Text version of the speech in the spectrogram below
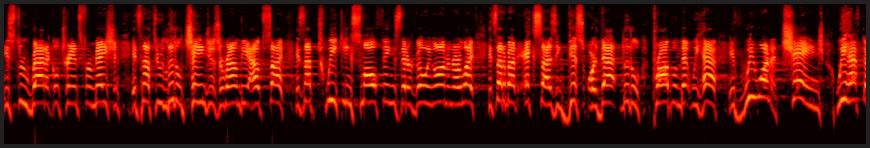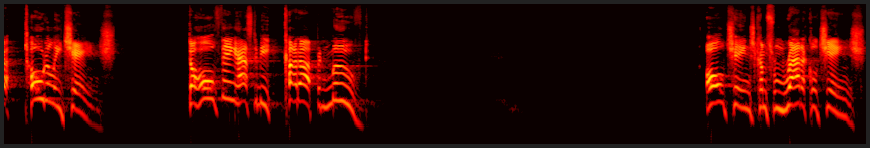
is through radical transformation. It's not through little changes around the outside. It's not tweaking small things that are going on in our life. It's not about excising this or that little problem that we have. If we want to change, we have to totally change. The whole thing has to be cut up and moved. All change comes from radical change.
